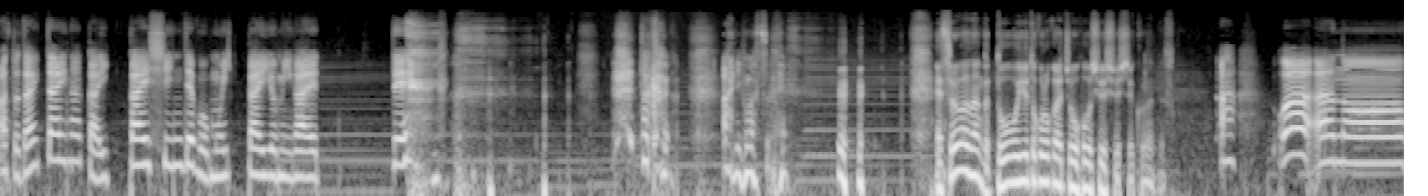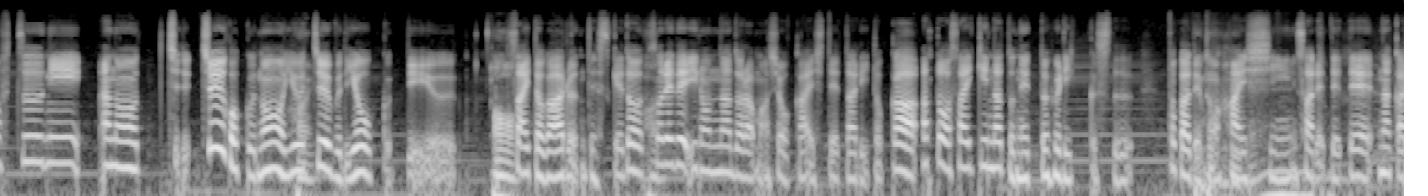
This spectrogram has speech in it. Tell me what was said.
あと大体なんか一回死んでももう一回蘇って とかありますね。えそれはなんかどういうところから情報収集してくるんですか？はあのー普通にあのち中国の YouTube でヨークっていうあサイトがあるんですけど、はい。それでいろんなドラマ紹介してたりとかあとは最近だとネットフリックスとかでも配信されててなんか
